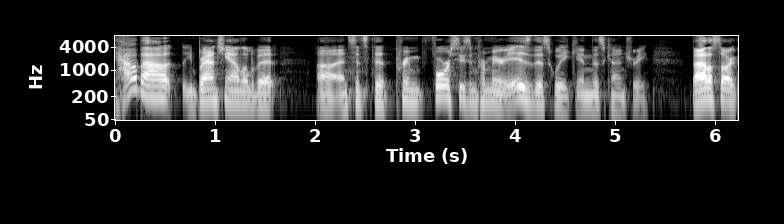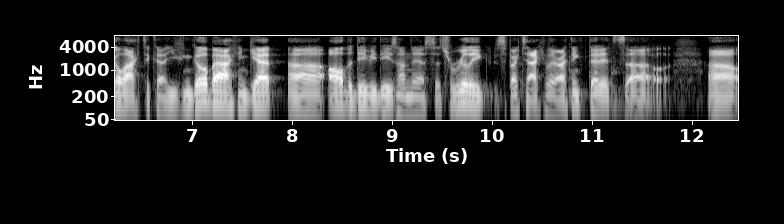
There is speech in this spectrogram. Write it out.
how about branching out a little bit? Uh, and since the pre- four season premiere is this week in this country, Battlestar Galactica, you can go back and get uh, all the DVDs on this. It's really spectacular. I think that it's uh, uh,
